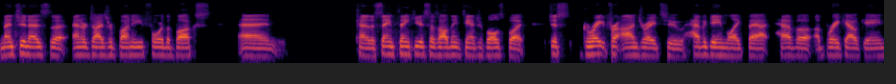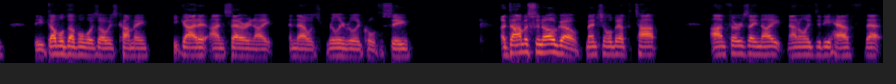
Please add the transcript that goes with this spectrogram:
mentioned as the Energizer Bunny for the Bucks, and kind of the same thing. He just does all the intangibles, but just great for Andre to have a game like that, have a, a breakout game. The double double was always coming. He got it on Saturday night, and that was really, really cool to see. Adama Sanogo, mentioned a little bit at the top on Thursday night. Not only did he have that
